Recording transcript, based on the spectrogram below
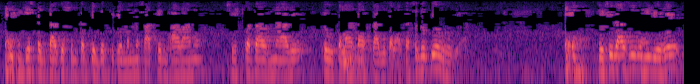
जिस कविता को सुनकर के व्यक्ति के मन में सात्विक भाव आने, श्रेष्ठता में आवे तो कला का काव्य कला का सदुपयोग हो गया। तुलसीदास जी वही ये है,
